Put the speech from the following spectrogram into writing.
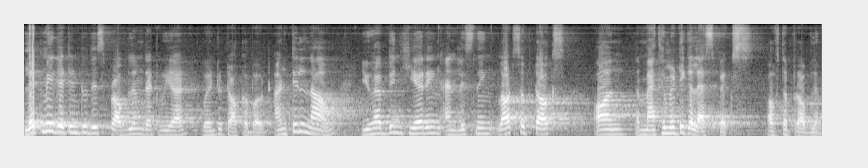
let me get into this problem that we are going to talk about. Until now, you have been hearing and listening lots of talks on the mathematical aspects of the problem.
